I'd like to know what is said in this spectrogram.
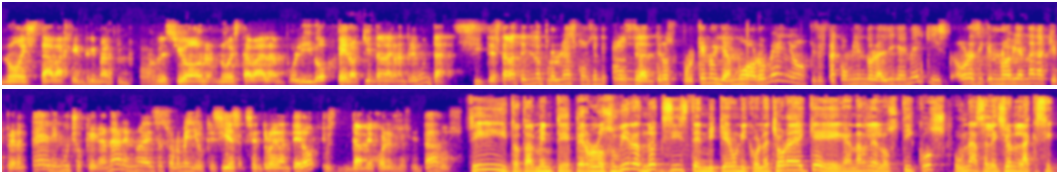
no estaba Henry Martin por lesión, no estaba Alan Pulido, pero aquí entra la gran pregunta. Si te estaba teniendo problemas con centros delanteros, ¿por qué no llamó a Oromeño, que se está comiendo la Liga MX? Ahora sí que no había nada que perder y mucho que ganar en una de esas Oromeño, que sí es centro delantero, pues da mejores resultados. Sí, totalmente, pero los hubieras no existen, mi querido Nicolás. Ahora hay que ganarle a los ticos, una selección a la que se,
